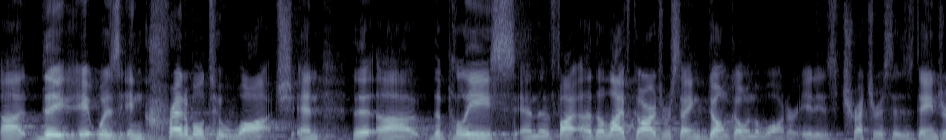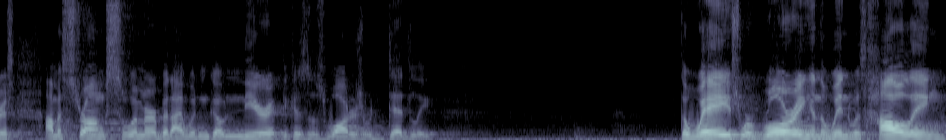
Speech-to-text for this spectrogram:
Uh, the, it was incredible to watch, and the, uh, the police and the, fi- uh, the lifeguards were saying, Don't go in the water. It is treacherous, it is dangerous. I'm a strong swimmer, but I wouldn't go near it because those waters were deadly. The waves were roaring and the wind was howling,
